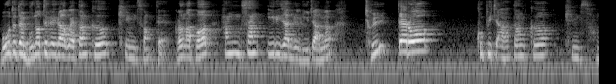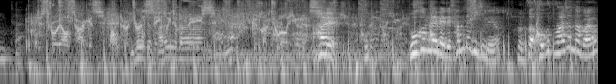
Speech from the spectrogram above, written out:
모두들 무너뜨리라고 했던 그 김성태. 그러나 벗 항상 1위 자리를 유지하며 절대로 굽히지 않았던 그 김성태. Destroy all targets and return safely to the base. Good luck to all units. 아, 보, 보급 레벨이 300이시네요. 보급 좀 하셨나봐요.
